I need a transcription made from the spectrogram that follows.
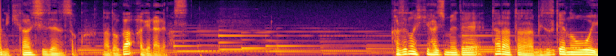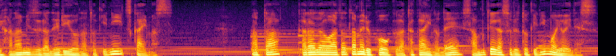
児気管支喘息などが挙げられます。風邪の引き始めでたらたら水気の多い鼻水が出るような時に使います。また体を温める効果が高いので寒気がする時にも良いです。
